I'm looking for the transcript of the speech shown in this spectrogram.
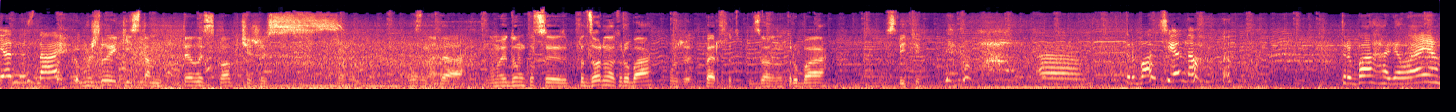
Я не знаю. Можливо, якийсь там телескоп чи щось. Не знаю. Да. На мою думку, це підзорна труба. Може, перша підзорна труба в світі. Труба вчена. Труба Галілея.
